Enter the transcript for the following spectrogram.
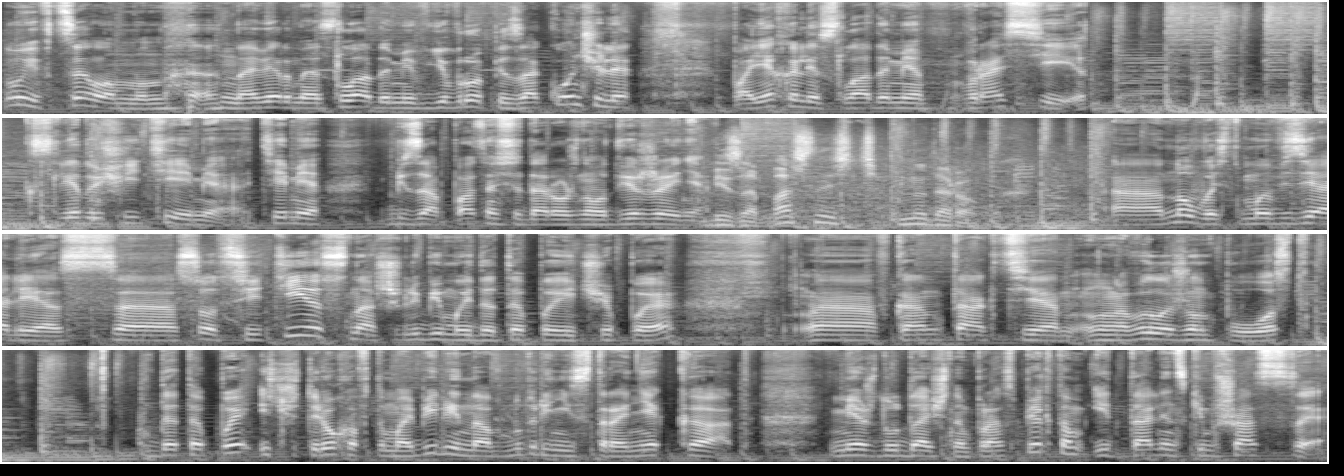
Ну и в целом, наверное, с ладами в Европе закончили. Поехали с ладами в России к следующей теме, теме безопасности дорожного движения. Безопасность на дорогах. А, новость мы взяли с э, соцсети, с нашей любимой ДТП и ЧП. А, ВКонтакте выложен пост ДТП из четырех автомобилей на внутренней стороне КАТ между Удачным проспектом и Таллинским шоссе.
